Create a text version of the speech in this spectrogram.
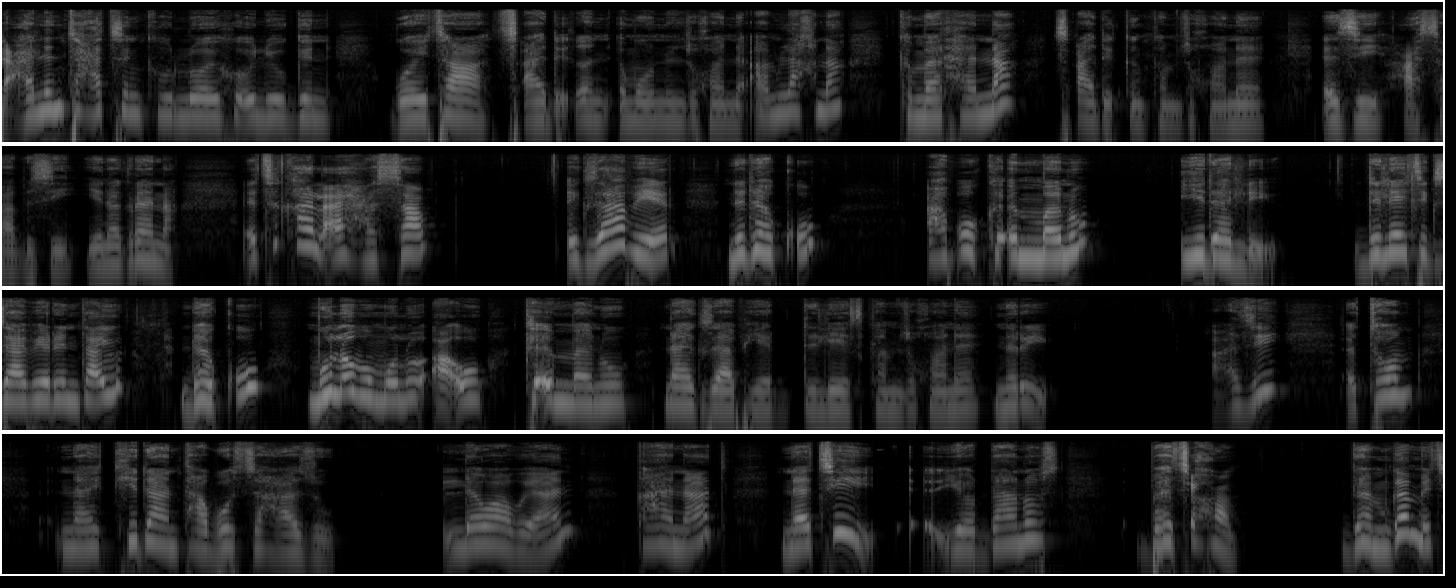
ላዓልን ታሕትን ክህልዎ ይኽእል እዩ ግን ጎይታ ፃድቅን እመኑን ዝኾነ ኣምላኽና ክመርሐና ፃድቅን ከም ዝኾነ እዚ ሓሳብ እዚ ይነግረና እቲ ካልኣይ ሓሳብ እግዚኣብሄር ንደቁ ኣብኡ ክእመኑ ይደሊ እዩ ድሌት እግዚኣብሄር እንታይ እዩ ደቁ ሙሉእ ብምሉእ ኣኡ ክእመኑ ናይ እግዚኣብሄር ድሌት ከም ዝኾነ ንርኢ ኣዚ እቶም ናይ ኪዳን ታቦት ዝሓዙ ለዋውያን ካህናት ነቲ ዮርዳኖስ በፂሖም ገምገም እቲ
